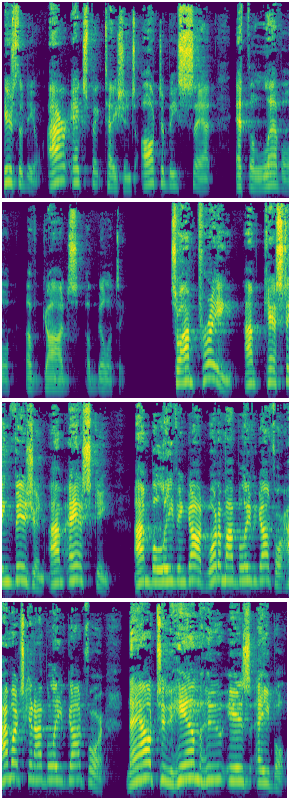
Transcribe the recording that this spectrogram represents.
Here's the deal our expectations ought to be set at the level of God's ability. So I'm praying, I'm casting vision, I'm asking, I'm believing God. What am I believing God for? How much can I believe God for? Now to Him who is able.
